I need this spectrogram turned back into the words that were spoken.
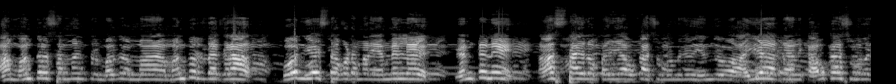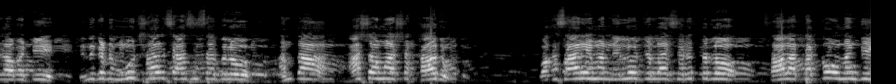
ఆ మంత్రులకు సంబంధించిన మధు- మంత్రుల దగ్గర ఫోన్ చేస్తే కూడా మన ఎమ్మెల్యే వెంటనే రాష్ట్ర స్థాయిలో పడే అవకాశం ఉంది ఎందుకు అయ్యే దానికి అవకాశం ఉంది కాబట్టి ఎందుకంటే మూడు సార్లు శాసనసభ్యులు అంత ఆషామాష కాదు. ఒకసారి మన నెల్లూరు జిల్లా చరిత్రలో చాలా తక్కువ మంది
